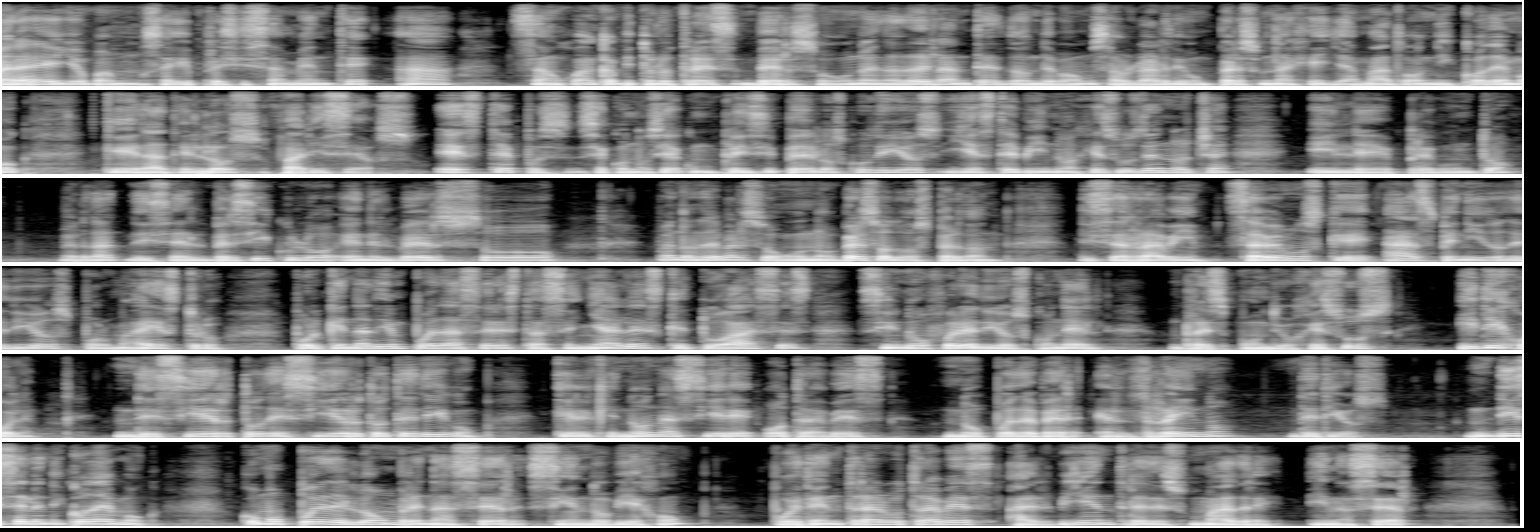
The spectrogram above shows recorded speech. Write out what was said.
Para ello vamos a ir precisamente a San Juan capítulo 3, verso 1 en adelante, donde vamos a hablar de un personaje llamado Nicodemo, que era de los fariseos. Este pues se conocía como príncipe de los judíos y este vino a Jesús de noche y le preguntó, ¿verdad? Dice el versículo en el verso bueno, en el verso 1, verso 2, perdón, dice Rabbi, sabemos que has venido de Dios por maestro, porque nadie puede hacer estas señales que tú haces si no fuere Dios con él. Respondió Jesús y díjole, de cierto, de cierto te digo, que el que no naciere otra vez no puede ver el reino de Dios. Dícele Nicodemo, ¿cómo puede el hombre nacer siendo viejo? ¿Puede entrar otra vez al vientre de su madre y nacer?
